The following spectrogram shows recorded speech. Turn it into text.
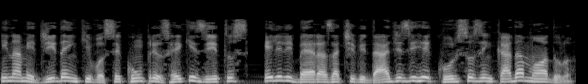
e na medida em que você cumpre os requisitos, ele libera as atividades e recursos em cada módulo.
